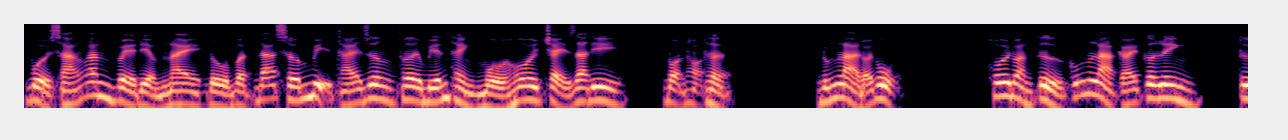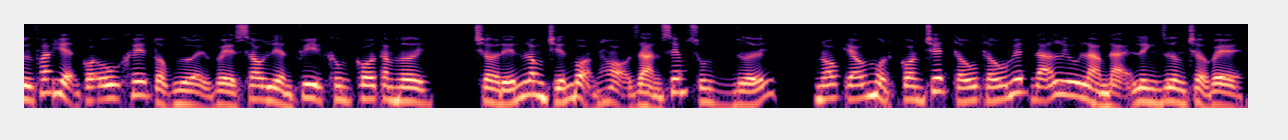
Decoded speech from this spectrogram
Buổi sáng ăn về điểm này đồ vật đã sớm bị thái dương phơi biến thành mồ hôi chảy ra đi, bọn họ thật. Đúng là đói bụng. Hôi đoàn tử cũng là cái cơ linh, từ phát hiện có ô khê tộc người về sau liền phi không co tâm hơi, chờ đến long chiến bọn họ dàn xếp xuống dưới, nó kéo một con chết thấu thấu huyết đã lưu làm đại linh dương trở về,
